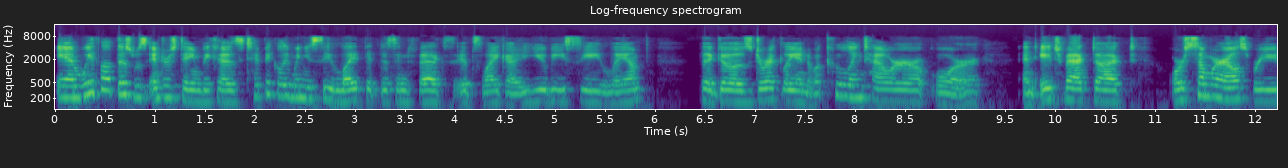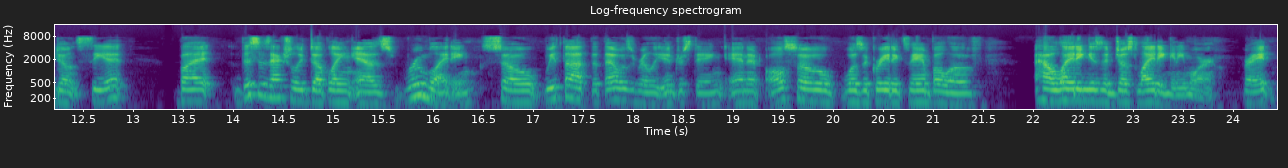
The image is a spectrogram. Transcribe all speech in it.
And we thought this was interesting because typically when you see light that disinfects, it's like a UVC lamp that goes directly into a cooling tower or an HVAC duct or somewhere else where you don't see it. But this is actually doubling as room lighting. So we thought that that was really interesting. And it also was a great example of how lighting isn't just lighting anymore right?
